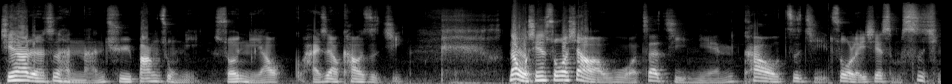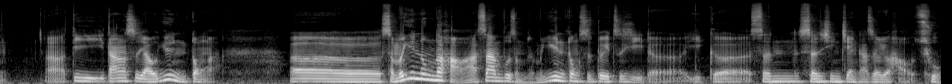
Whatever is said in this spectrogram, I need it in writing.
其他人是很难去帮助你，所以你要还是要靠自己。那我先说一下我这几年靠自己做了一些什么事情啊？第一当然是要运动啊，呃，什么运动都好啊，散步什么什么运动是对自己的一个身身心健康是有好处。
